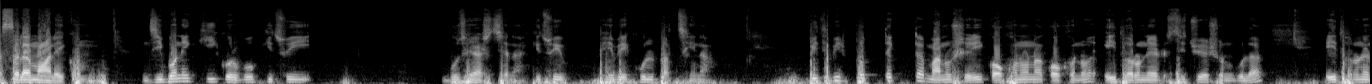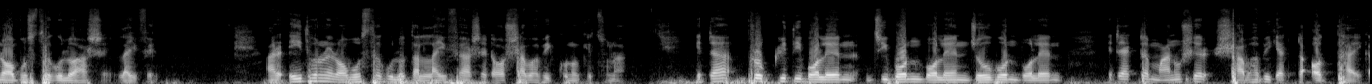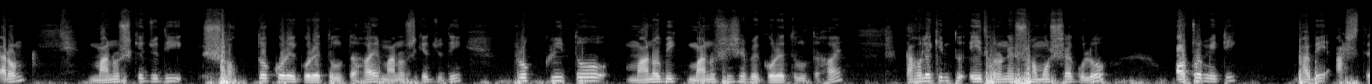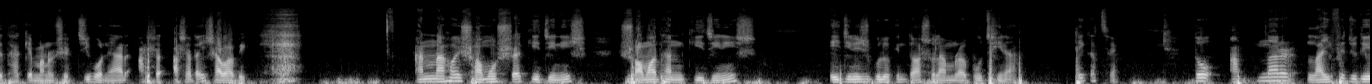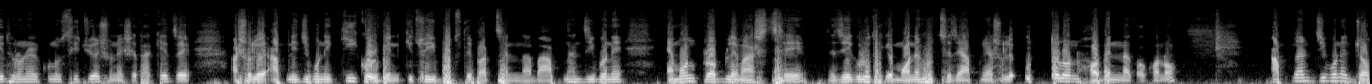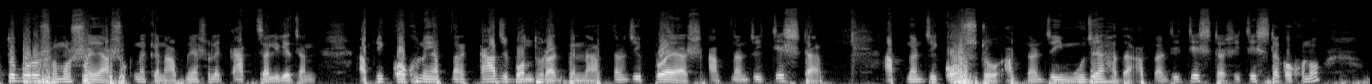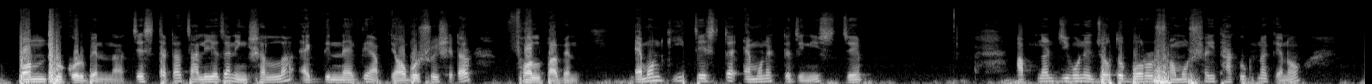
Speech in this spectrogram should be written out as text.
আসসালামু আলাইকুম। জীবনে কি করব কিছুই বুঝে আসছে না, কিছুই ভেবে কুল পাচ্ছি না। পৃথিবীর প্রত্যেকটা মানুষেরই কখনো না কখনো এই ধরনের সিচুয়েশনগুলো, এই ধরনের অবস্থাগুলো আসে লাইফে আর এই ধরনের অবস্থাগুলো তার লাইফে আসে এটা অস্বাভাবিক কোনো কিছু না। এটা প্রকৃতি বলেন, জীবন বলেন, যৌবন বলেন, এটা একটা মানুষের স্বাভাবিক একটা অধ্যায়। কারণ মানুষকে যদি শক্ত করে গড়ে তুলতে হয়, মানুষকে যদি প্রকৃত মানবিক মানুষ হিসেবে গড়ে তুলতে হয়, তাহলে কিন্তু এই ধরনের সমস্যাগুলো অটোমেটিক ভাবে আসতে থাকে মানুষের জীবনে। আর আসা আসাটাই স্বাভাবিক। আর না হয় সমস্যা কি জিনিস, সমাধান কি জিনিস, এই জিনিসগুলো কিন্তু আসলে আমরা বুঝি না। ঠিক আছে? তো আপনার লাইফে যদি এই ধরনের কোনো সিচুয়েশন এসে থাকে যে আসলে আপনি জীবনে কি করবেন কিছুই বুঝতে পারছেন না বা আপনার জীবনে এমন প্রবলেম আসছে যেগুলো থেকে মনে হচ্ছে যে আপনি আসলে উত্তোলন হবেন না কখনো, আপনার জীবনে যত বড় সমস্যায় আসুক না কেন আপনি আসলে কাজ চালিয়ে যান। আপনি কখনোই আপনার কাজ বন্ধ রাখবেন না। আপনার যে প্রয়াস, আপনার যে চেষ্টা আপনার যে কষ্ট, আপনার যেই মুজাহাদা, আপনার যে চেষ্টা, সেই চেষ্টা কখনো বন্ধ করবেন না। চেষ্টাটা চালিয়ে যান, ইনশাল্লাহ একদিন না একদিন আপনি অবশ্যই সেটার ফল পাবেন। এমনকি চেষ্টা এমন একটা জিনিস যে, আপনার জীবনে যত বড় সমস্যাই থাকুক না কেন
